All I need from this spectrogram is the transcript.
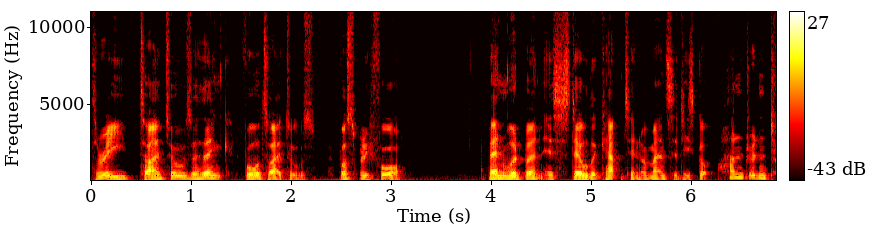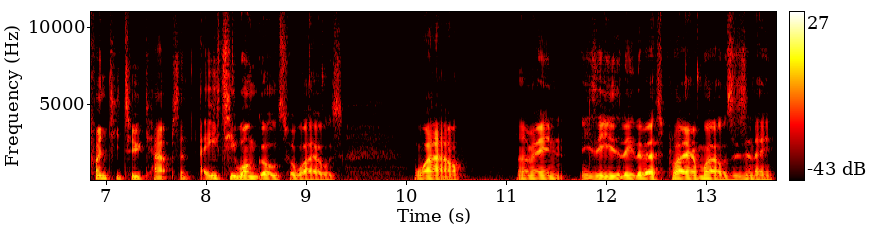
three titles, I think. Four titles, possibly four. Ben Woodburn is still the captain of Man City. He's got 122 caps and 81 goals for Wales. Wow. I mean, he's easily the best player in Wales, isn't he?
